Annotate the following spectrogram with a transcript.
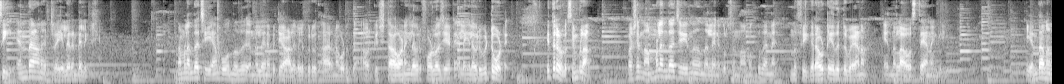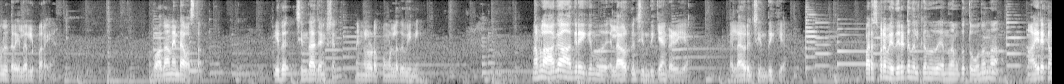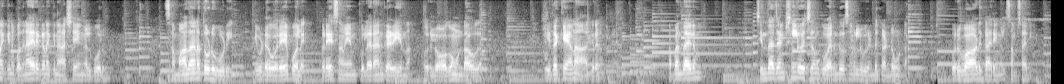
C എന്താണ് ട്രെയിലറിന്റെ ലക്ഷ്യം? നമ്മൾ എന്താ ചെയ്യാൻ പോകുന്നത് എന്നുള്ളതിനെ പറ്റി ആളുകൾക്ക് ഒരു ധാരണ കൊടുക്കുക. അവർക്ക് ഇഷ്ടമാണെങ്കിൽ അവർ ഫോളോ ചെയ്യട്ടെ അല്ലെങ്കിൽ അവർ വിട്ടുപോട്ടെ. ഇത്രയേ ഉള്ളൂ സിമ്പിളാണ് പക്ഷേ നമ്മൾ എന്താ ചെയ്യുന്നത് എന്നുള്ളതിനെക്കുറിച്ച് നമുക്ക് തന്നെ ഒന്ന് ഫിഗർ ഔട്ട് ചെയ്തിട്ട് വേണം എന്നുള്ള അവസ്ഥയാണെങ്കിൽ എന്താണ് നമ്മൾ ട്രെയിലറിൽ പറയുക അപ്പോൾ അതാണ് എന്റെ അവസ്ഥ. ഇത് ചിന്താ ജംഗ്ഷൻ നിങ്ങളോടൊപ്പം ഉള്ളത് വിനി. നമ്മൾ ആകെ ആഗ്രഹിക്കുന്നത് എല്ലാവർക്കും ചിന്തിക്കാൻ കഴിയുക എല്ലാവരും ചിന്തിക്കുക. പരസ്പരം എതിരിട്ട് നിൽക്കുന്നത് എന്ന് നമുക്ക് തോന്നുന്ന ആയിരക്കണക്കിന് പതിനായിരക്കണക്കിന് ആശയങ്ങൾ പോലും സമാധാനത്തോടു കൂടി ഇവിടെ ഒരേപോലെ ഒരേ സമയം പുലരാൻ കഴിയുന്ന ഒരു ലോകമുണ്ടാവുക ഇതൊക്കെയാണ് ആഗ്രഹം. അപ്പോൾ എന്തായാലും ചിന്താ ജംഗ്ഷനിൽ വെച്ച് നമുക്ക് വരും ദിവസങ്ങളിൽ വീണ്ടും കണ്ടുമുട്ടാം. ഒരുപാട് കാര്യങ്ങൾ സംസാരിക്കാം.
